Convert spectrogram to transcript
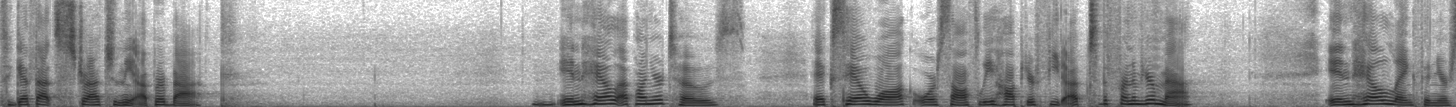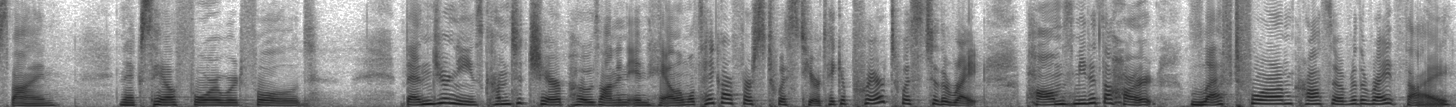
to get that stretch in the upper back. Inhale up on your toes. Exhale, walk or softly hop your feet up to the front of your mat. Inhale, lengthen your spine. And exhale, forward fold. Bend your knees, come to chair pose on an inhale, and we'll take our first twist here. Take a prayer twist to the right. Palms meet at the heart, left forearm cross over the right thigh.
